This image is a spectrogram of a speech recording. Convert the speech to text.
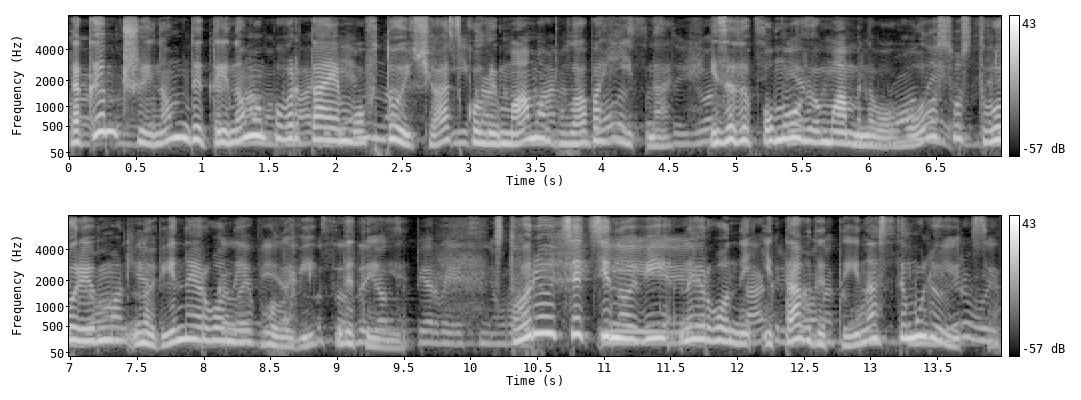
Таким чином, дитину ми повертаємо в той час, коли мама була вагітна, і за допомогою маминого голосу створюємо нові нейрони в голові. дитини. Створюються ці нові нейрони, і так дитина стимулюється.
